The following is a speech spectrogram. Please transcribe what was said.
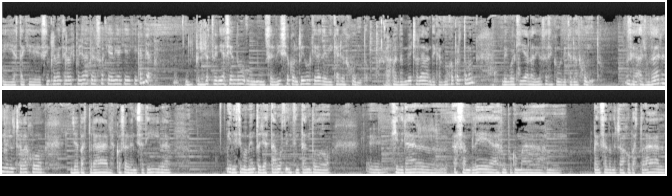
y hasta que simplemente el obispo ya pensó que había que, que cambiar. Pero yo venía haciendo un, un servicio con Rigo que era de vicario adjunto. Ah. Cuando a mí me trasladan de Calbuco a Puerto Montt, vengo aquí a la diócesis como vicario adjunto. O sea, ayudar en el trabajo ya pastoral, las cosas organizativas. Y en ese momento ya estábamos intentando eh, generar asambleas un poco más mm, pensando en el trabajo pastoral.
